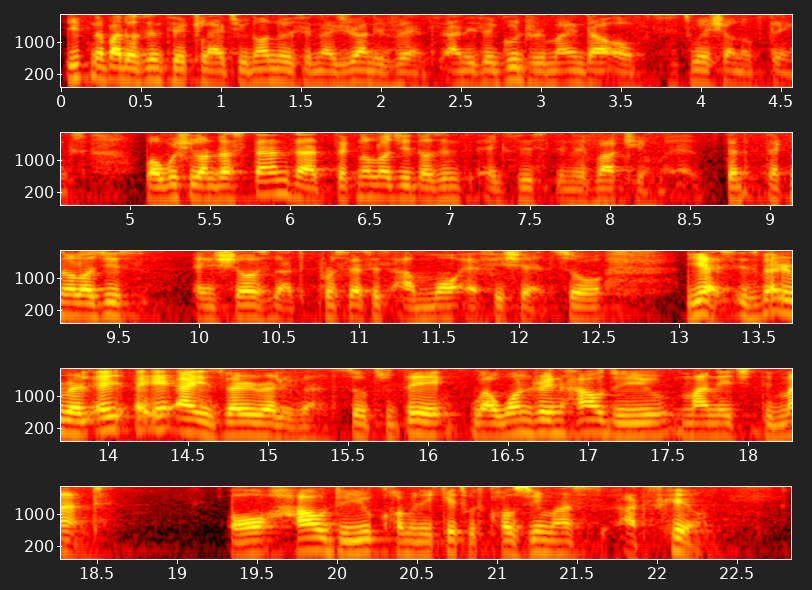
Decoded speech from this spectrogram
if NEPA doesn't take light, you don't know it's a Nigerian event, and it's a good reminder of the situation of things. But we should understand that technology doesn't exist in a vacuum. Te technology ensures that processes are more efficient. So Yes, it's very AI is very relevant. So today we are wondering how do you manage demand, or how do you communicate with consumers at scale?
